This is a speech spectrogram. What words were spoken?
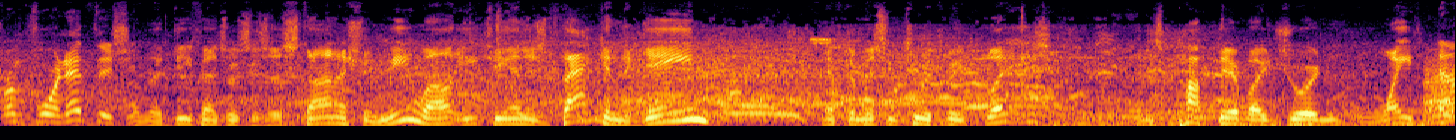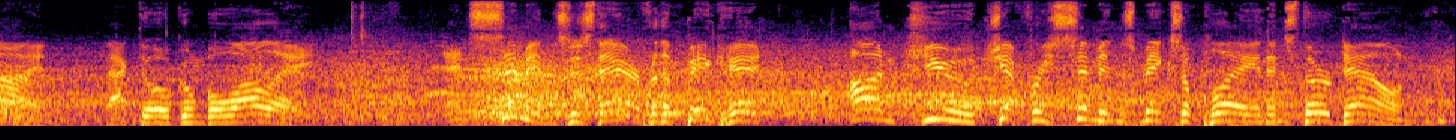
from Fournette this year. The defense, which is astonishing. Meanwhile, ETN is back in the game after missing two or three plays. And he's popped there by Jordan White. Nine. Back to Ogunbowale. And Simmons is there for the big hit. On cue, Jeffrey Simmons makes a play, and it's third down.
